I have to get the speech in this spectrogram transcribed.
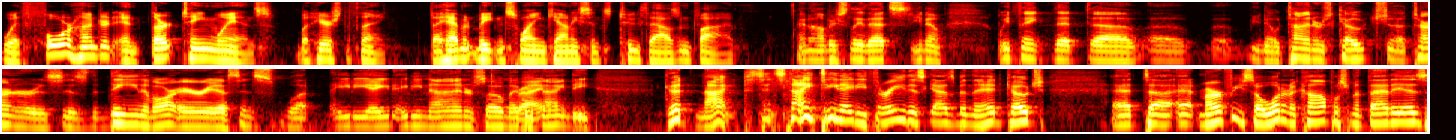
with 413 wins. But here's the thing: they haven't beaten Swain County since 2005. And obviously, that's you know we think that uh, uh, you know Tyner's coach uh, Turner is is the dean of our area since what 88, 89 or so, maybe Right. 90. Good night. Since 1983, this guy's been the head coach at uh, at Murphy. So what an accomplishment that is!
